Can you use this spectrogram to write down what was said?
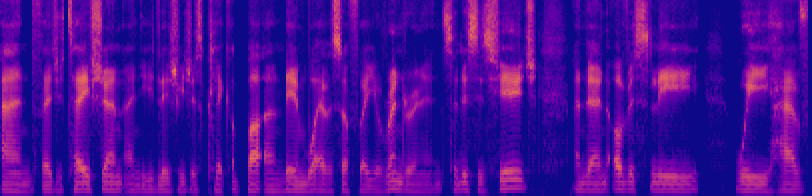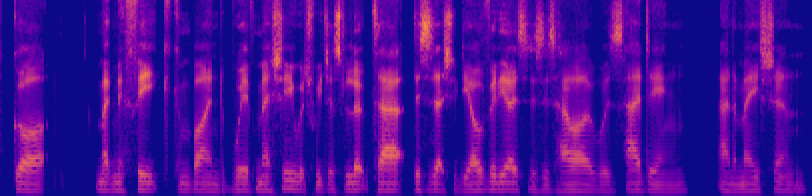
and vegetation and you literally just click a button in whatever software you're rendering in. So this is huge. And then obviously we have got Magnific combined with Meshy, which we just looked at. This is actually the old video, so this is how I was adding animation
